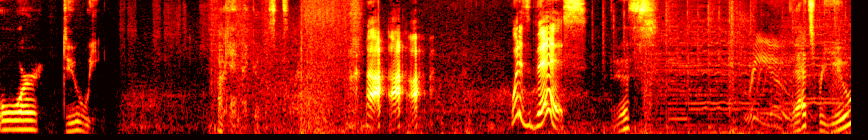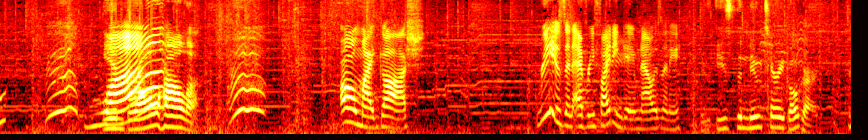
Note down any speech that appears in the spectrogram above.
Or do we? Okay, thank goodness. It's What is this? this. That's Ryu in What? Brawlhalla. oh my gosh. Ryu's in every fighting game now, isn't he? He's the new Terry Bogard.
